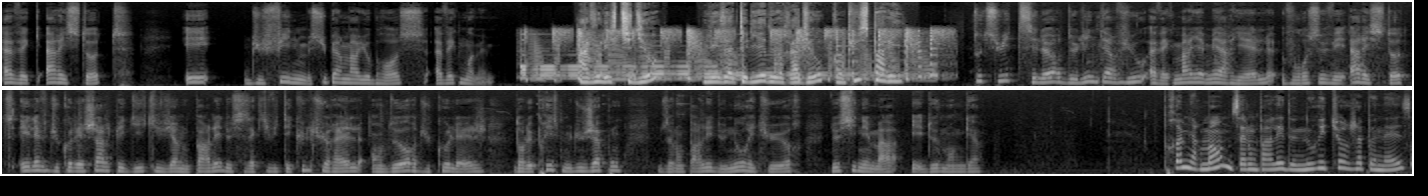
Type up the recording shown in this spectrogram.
avec Aristote et du film Super Mario Bros avec moi-même. À vous les studios, les ateliers de Radio Campus Paris. Tout de suite, c'est l'heure de l'interview avec Mariam et Ariel. Vous recevez Aristote, élève du collège Charles Péguy, qui vient nous parler de ses activités culturelles en dehors du collège, dans le prisme du Japon. Nous allons parler de nourriture, de cinéma et de manga. Premièrement, nous allons parler de nourriture japonaise.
